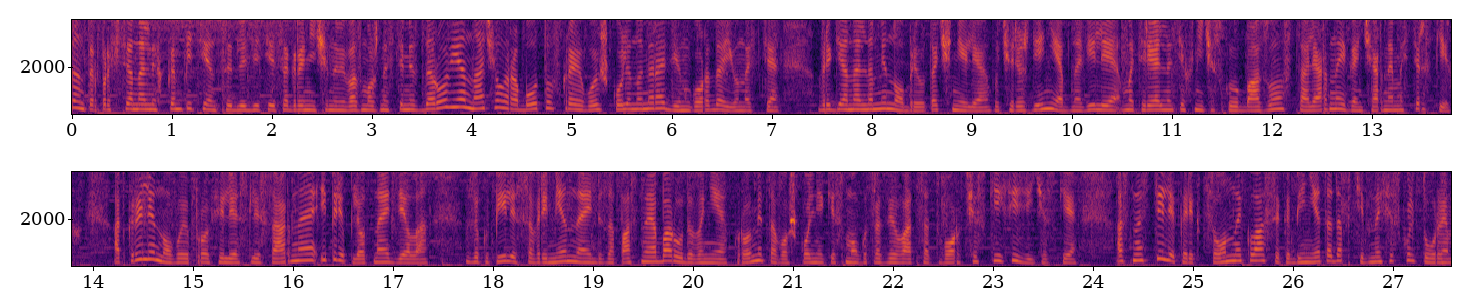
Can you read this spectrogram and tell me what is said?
Центр профессиональных компетенций для детей с ограниченными возможностями здоровья начал работу в краевой школе номер один города юности. В региональном Минобре уточнили, в учреждении обновили материально-техническую базу столярной и гончарной мастерских, открыли новые профили слесарное и переплетное дело, закупили современное и безопасное оборудование. Кроме того, школьники смогут развиваться творчески и физически. Оснастили коррекционный класс и кабинет адаптивной физкультуры,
